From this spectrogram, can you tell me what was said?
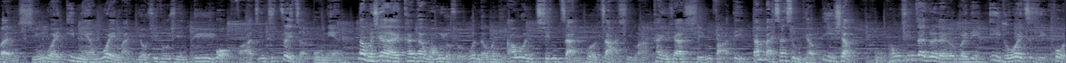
本行为一年未满有期徒刑、拘役或罚金之罪者，五年。那我们现在来看看网友所问的问题。他问侵占或者诈欺嘛？看一下刑法第三百三十五条第一项普通侵占罪的一个规定：意图为自己或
